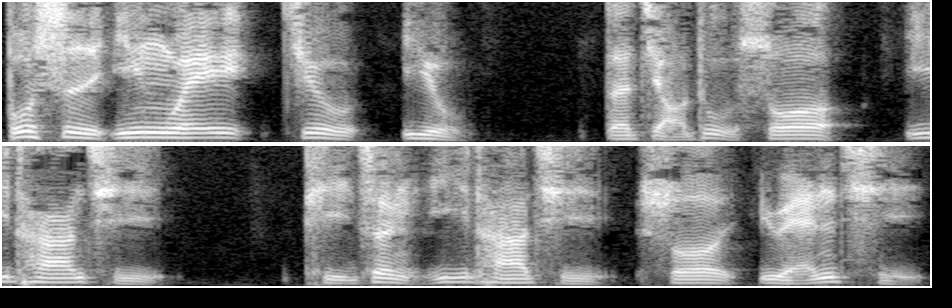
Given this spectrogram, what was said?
不是因为就。有的角度说依他起体证依他起说缘起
